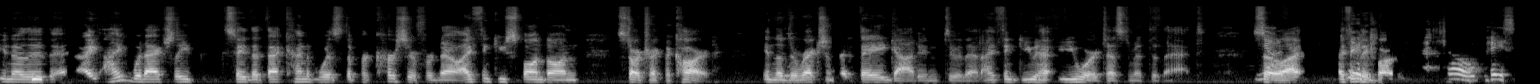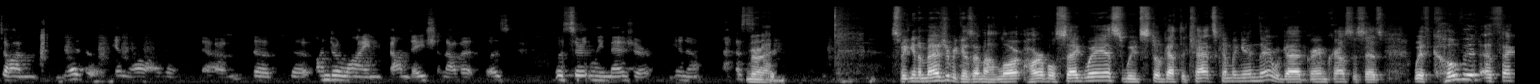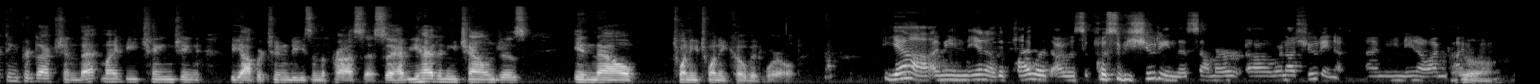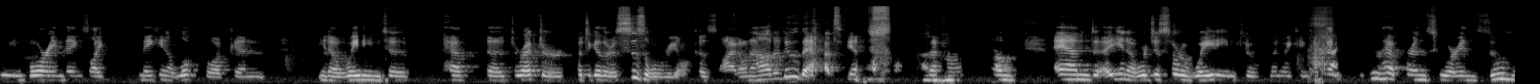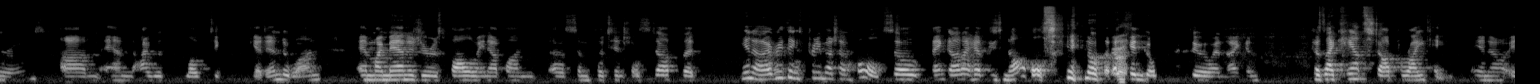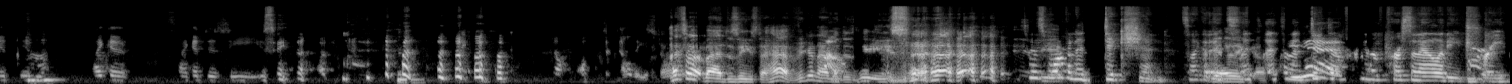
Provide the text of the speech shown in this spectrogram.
you know, the, the, I I would actually say that that kind of was the precursor for now. I think you spawned on Star Trek Picard in the direction that they got into that. I think you ha- you were a testament to that. So Yeah. I I think they borrowed. show based on measure. You know, um, the the underlying foundation of it was was certainly measure. You know, So- Right. Speaking of measure, because I'm a horrible segueist, we've still got the chats coming in there. We got Graham Krause that says, with COVID affecting production, that might be changing the opportunities in the process. So, have you had any challenges in now 2020 COVID world? Yeah, I mean, you know, the pilot I was supposed to be shooting this summer, uh, we're not shooting it. I mean, you know, I'm, I'm Oh. doing boring things like making a lookbook and, you know, waiting to have the director put together a sizzle reel because I don't know how to do that. You know? um, and uh, you know, we're just sort of waiting to when we can get back. We do have friends who are in Zoom rooms, um, and I would love to get into one. And my manager is following up on uh, some potential stuff, but you know, everything's pretty much on hold. So thank God I have these novels, you know, that I can go back to, and I can because I can't stop writing. You know, it, it's like a it's like a disease. You know? I don't know how to tell these stories. That's not a bad disease to have. If you're going to have No. a disease, So it's more of an addiction. It's like a, Yeah, it's, it's, it's an addictive Yeah. kind of personality trait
